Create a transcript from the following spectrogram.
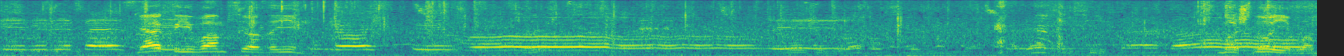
сили небесні Дякую вам всього взаємно. Заспівали. Вам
